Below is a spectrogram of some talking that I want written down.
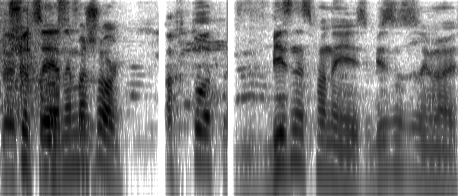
блядь. Що це, я не просто. мажор. А хто ти? Бізнес в мене є, бізнесом займаюся.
